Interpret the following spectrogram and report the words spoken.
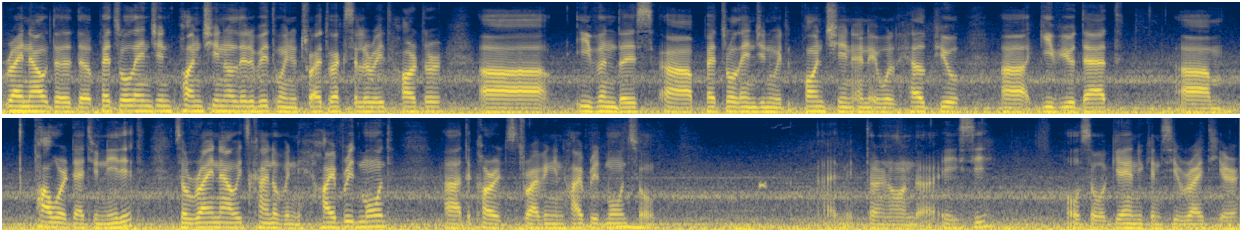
Right now the the petrol engine punching a little bit when you try to accelerate harder. Uh, even this uh, petrol engine will punch in and it will help you uh, give you that um, power that you need it. So right now it's kind of in hybrid mode. Uh, the car is driving in hybrid mode so let me turn on the AC also again you can see right here.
